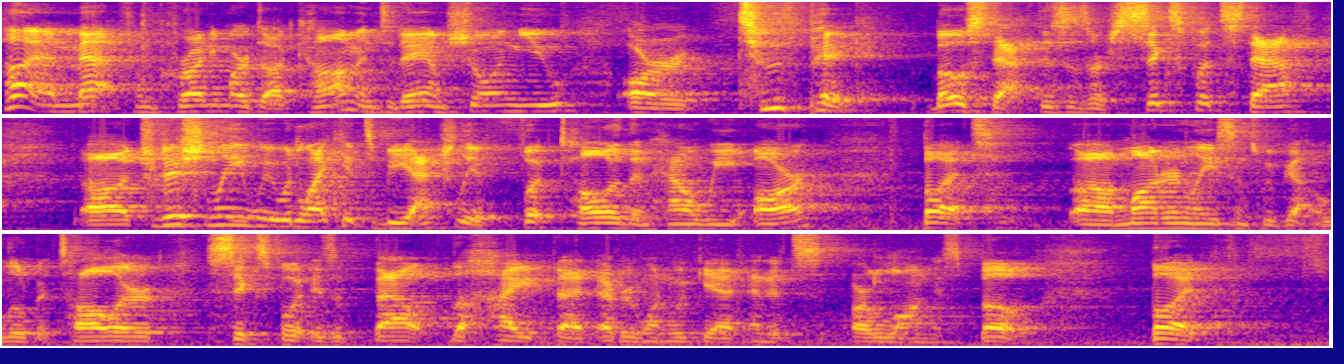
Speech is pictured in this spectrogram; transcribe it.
Hi, I'm Matt from KarateMart.com and today I'm showing you our toothpick bo staff. This is our six foot staff. Uh, traditionally, we would like it to be actually a foot taller than how we are, but uh, modernly, since we've gotten a little bit taller, six foot is about the height that everyone would get and it's our longest bo. But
